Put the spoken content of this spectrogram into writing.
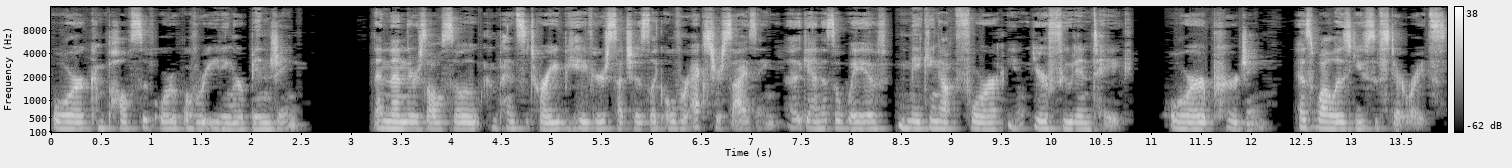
or compulsive or overeating or binging. And then there's also compensatory behaviors such as like overexercising, again, as a way of making up for you know, your food intake or purging, as well as use of steroids.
